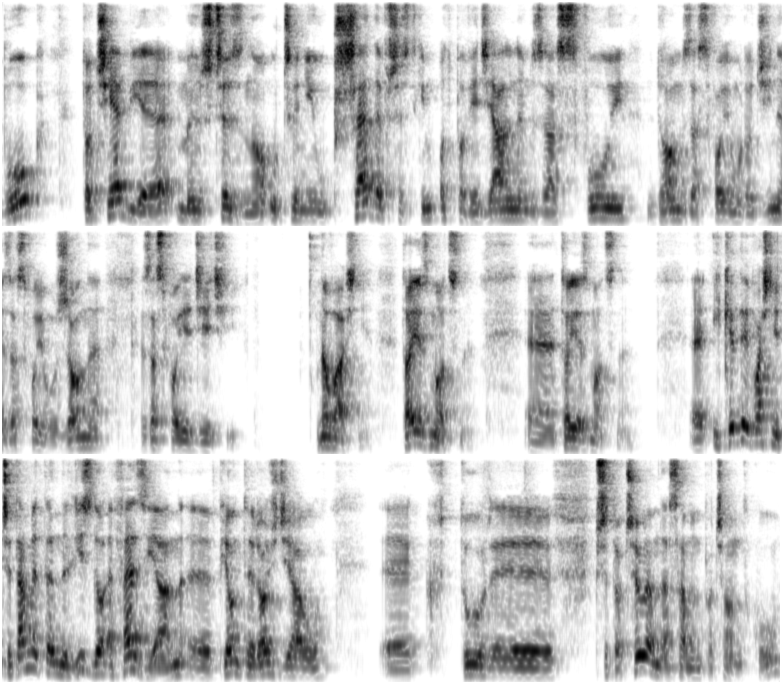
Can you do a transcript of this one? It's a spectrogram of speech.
Bóg to ciebie, mężczyzno, uczynił przede wszystkim odpowiedzialnym za swój dom, za swoją rodzinę, za swoją żonę, za swoje dzieci. No właśnie, to jest mocne. E, To jest mocne. E, I kiedy właśnie czytamy ten list do Efezjan, e, piąty rozdział, który przytoczyłem na samym początku,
